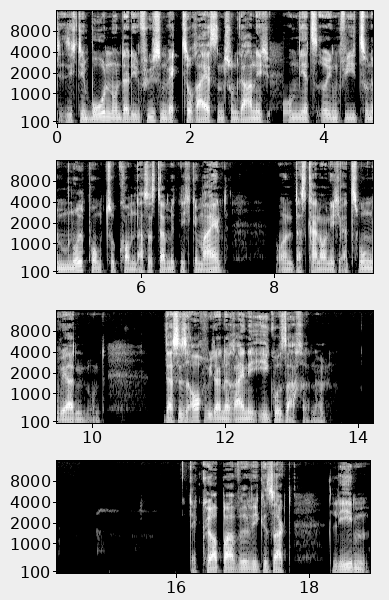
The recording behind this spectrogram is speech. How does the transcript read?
sich den Boden unter den Füßen wegzureißen, schon gar nicht, um jetzt irgendwie zu einem Nullpunkt zu kommen. Das ist damit nicht gemeint. Und das kann auch nicht erzwungen werden. Und das ist auch wieder eine reine Ego-Sache. Ne? Der Körper will, wie gesagt, leben.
